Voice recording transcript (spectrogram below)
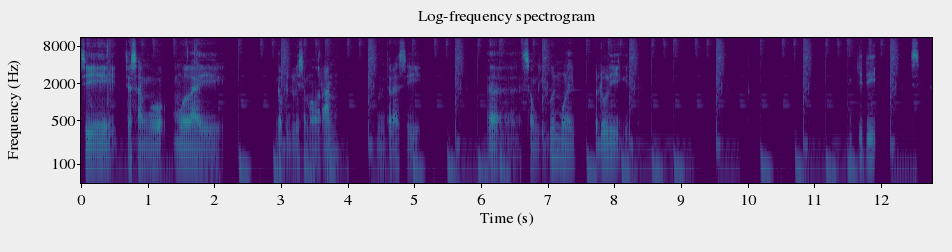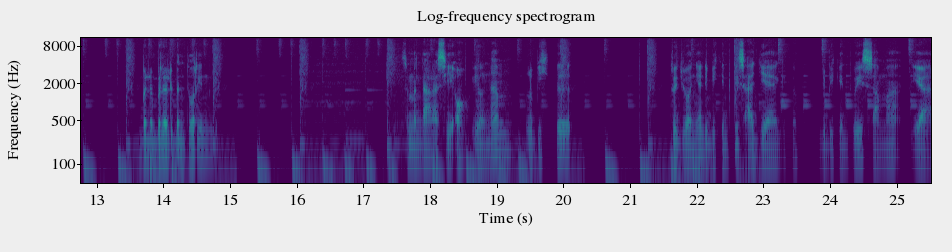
si Chasangwo mulai nggak peduli sama orang sementara si uh, Song Gi Hun mulai peduli gitu. Jadi bener-bener dibenturin gitu. Sementara si Oh Il Nam lebih ke tujuannya dibikin twist aja gitu. Dibikin twist sama ya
